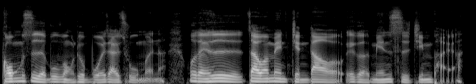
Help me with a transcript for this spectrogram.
公事的部分我就不会再出门了，我等于是在外面捡到一个免死金牌啊，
